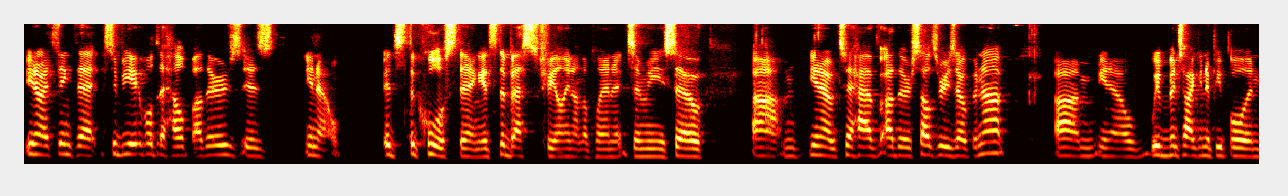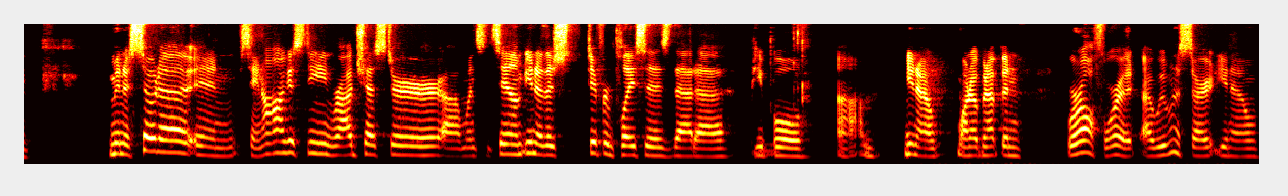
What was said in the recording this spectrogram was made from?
you know, I think that to be able to help others is you know, it's the coolest thing. It's the best feeling on the planet to me. So, um, you know, to have other seltzeries open up, um, you know, we've been talking to people in Minnesota, in St. Augustine, Rochester, uh, Winston-Salem, you know, there's different places that uh, people, um, you know, want to open up and we're all for it. Uh, we want to start, you know,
